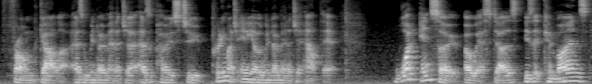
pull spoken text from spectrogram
from Gala as a window manager as opposed to pretty much any other window manager out there. What Enso OS does is it combines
